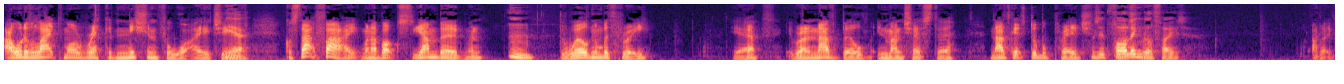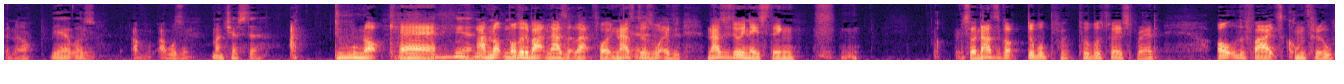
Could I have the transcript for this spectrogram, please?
I would have liked more recognition for what I achieved. Yeah. Because that fight, when I boxed Jan Bergman, mm. the world number three, yeah, it ran a Naz bill in Manchester. Naz gets double praise. Was it Paul Ingle fight? I don't even know. Yeah, it was I, I wasn't. Manchester. I do not care. Yeah. I'm not bothered about Naz at that point. Naz does whatever. Naz is doing his thing. So Naz has got double double play spread. All of the fights come through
